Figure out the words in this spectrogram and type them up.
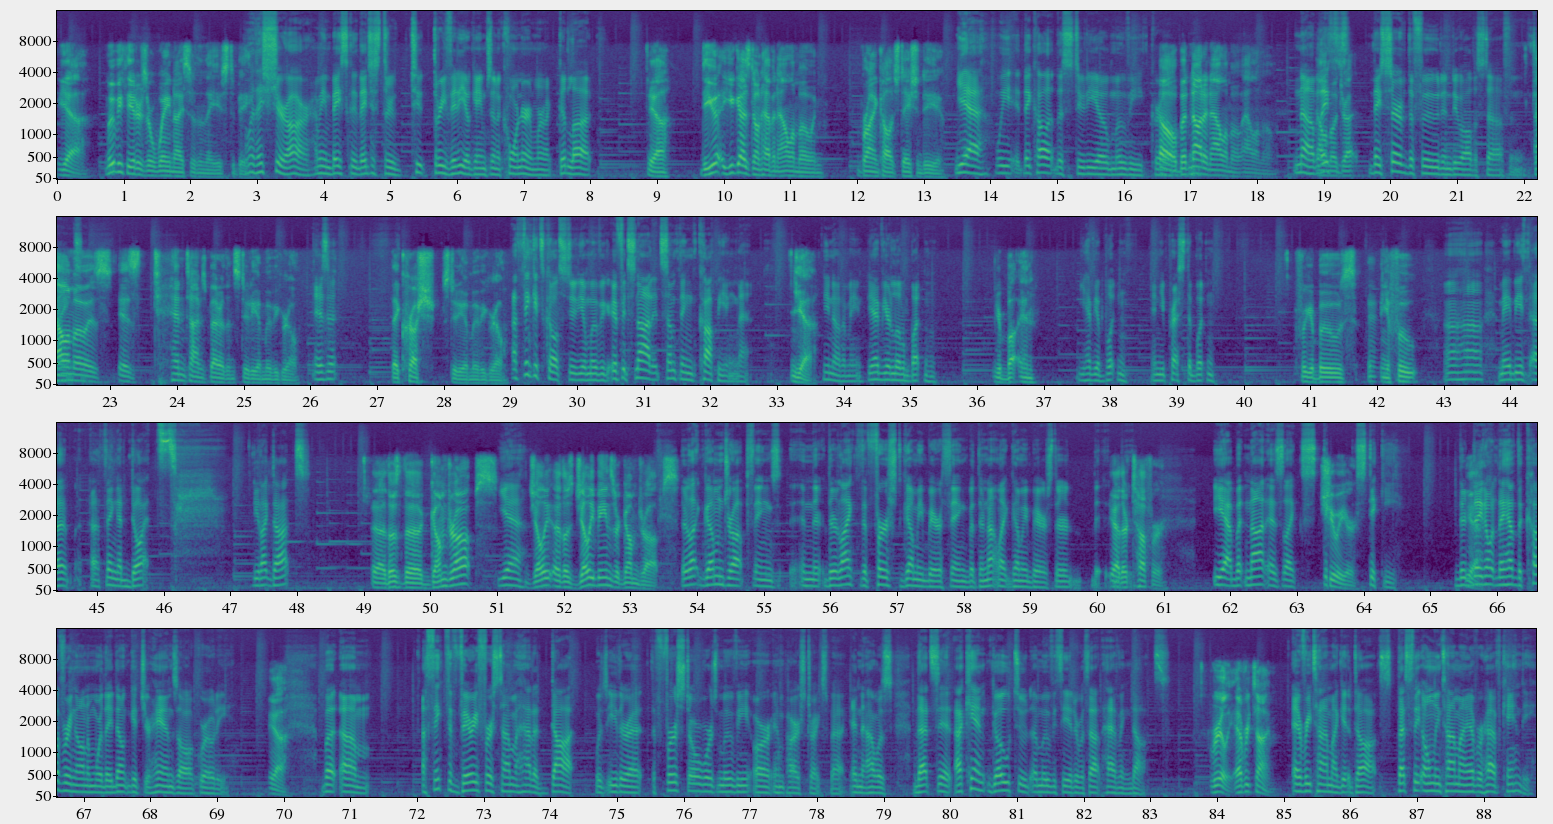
Yeah. Movie theaters are way nicer than they used to be. Well, they sure are. I mean, basically, they just threw two, three video games in a corner, and we're like, "Good luck." Yeah. Do you you guys don't have an Alamo in Bryan College Station, do you? Yeah, we they call it the studio movie grill. Oh, but not an Alamo Alamo. no, but Alamo they Dri- they serve the food and do all the stuff and drinks. Alamo is is 10 times better than Studio Movie Grill. Is it? They crush Studio Movie Grill. I think it's called studio movie. If it's not, it's something copying that. Yeah. You know what I mean? You have your little button. Your button You have your button, and you press the button. for your booze and your food. Uh huh. Maybe it's a, a thing of dots. Do you like dots? Uh, those the gumdrops? Yeah, Jelly uh, those jelly beans or gumdrops? they're like gumdrop things, and they're they're like the first gummy bear thing, but they're not like gummy bears. They're Yeah, they're tougher, yeah, but not as like stick, chewier. sticky. They're, Yeah. They don't. They have the covering on them where they don't get your hands all grody. Yeah. But um, I think the very first time I had a dot was either at the first Star Wars movie or Empire Strikes Back, and I was that's it. I can't go to a movie theater without having dots. Really, every time. Every time I get dots, that's the only time I ever have candy.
